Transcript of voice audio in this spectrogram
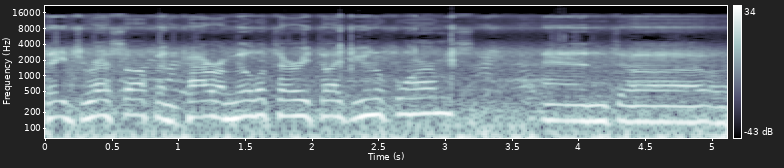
They dress up in paramilitary type uniforms and uh,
